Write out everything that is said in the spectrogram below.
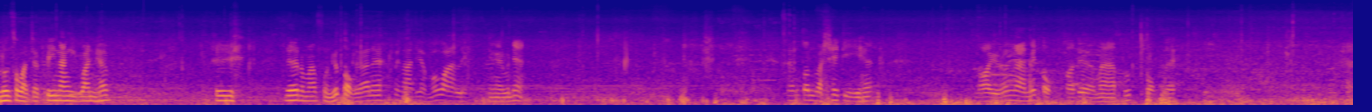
รุนสวัสดิ์จากปีนังอีกวันครับ คือเดินออกมาฝนก็ตกแล้วนะ เวลาเดียวกับเมื่อวานเลย ยังไงวะเนี่ยเริ่มต้นวันได้ดีฮะรออยู่ตั้งานไม่ตกพอเดินออกมาปุ๊บตกเลยหา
